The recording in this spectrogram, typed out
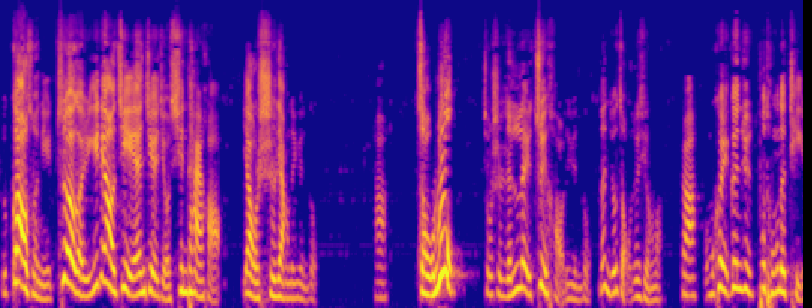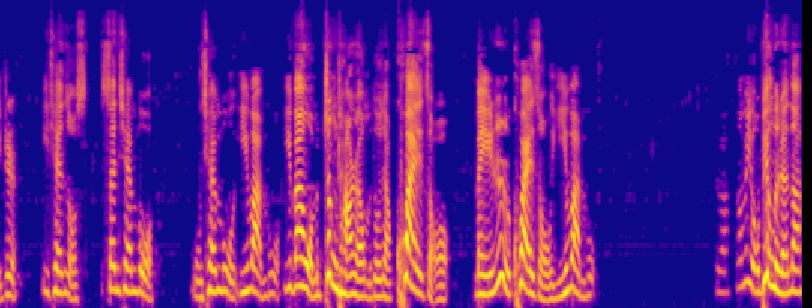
就告诉你，这个一定要戒烟戒酒，心态好，要适量的运动，啊，走路就是人类最好的运动，那你就走就行了，是吧？我们可以根据不同的体质，一天走三千步、五千步、一万步。一般我们正常人，我们都叫快走，每日快走一万步，对吧？那么有病的人呢，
